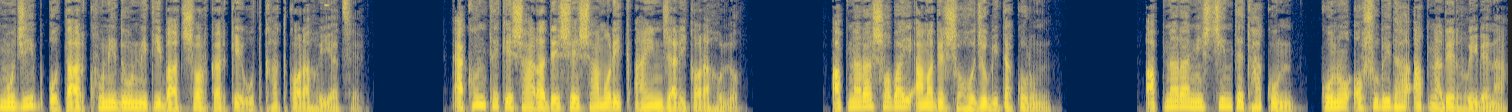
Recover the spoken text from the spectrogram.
মুজিব ও তার খুনি দুর্নীতিবাদ সরকারকে উৎখাত করা হইয়াছে। এখন থেকে সারা দেশে সামরিক আইন জারি করা হল। আপনারা সবাই আমাদের সহযোগিতা করুন। আপনারা নিশ্চিন্তে থাকুন, কোনো অসুবিধা আপনাদের হইবে না।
